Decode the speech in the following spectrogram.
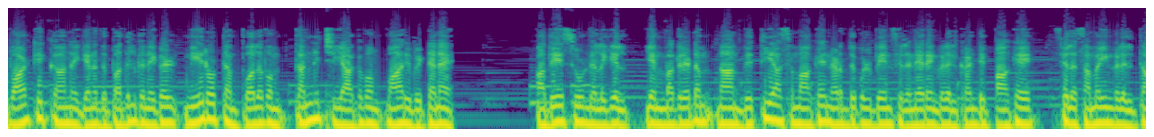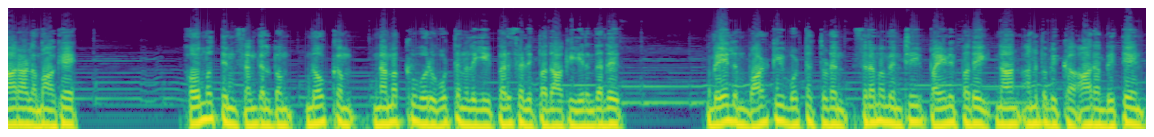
வாழ்க்கைக்கான எனது பதில்வினைகள் நீரோட்டம் போலவும் தன்னிச்சையாகவும் மாறிவிட்டன. அதே சூழ்நிலையில் என் மகளிடம் நான் வித்தியாசமாக நடந்து கொள்வேன் சில நேரங்களில் கண்டிப்பாக சில சமயங்களில் தாராளமாக. ஹோமத்தின் சங்கல்பம் நோக்கம் நமக்கு ஒரு ஊட்டநிலையை பரிசளிப்பதாக இருந்தது. மேலும் வாழ்க்கை ஓட்டத்துடன் சிரமமின்றி பயணிப்பதை நான் அனுபவிக்க ஆரம்பித்தேன்.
